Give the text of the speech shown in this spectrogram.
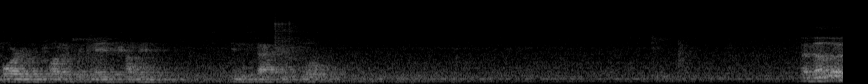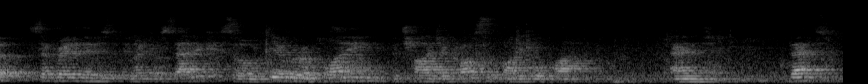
foreign product that may have come in in the factory flow. Another separator then is electrostatic. So here we're applying the charge across the particle path, and that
